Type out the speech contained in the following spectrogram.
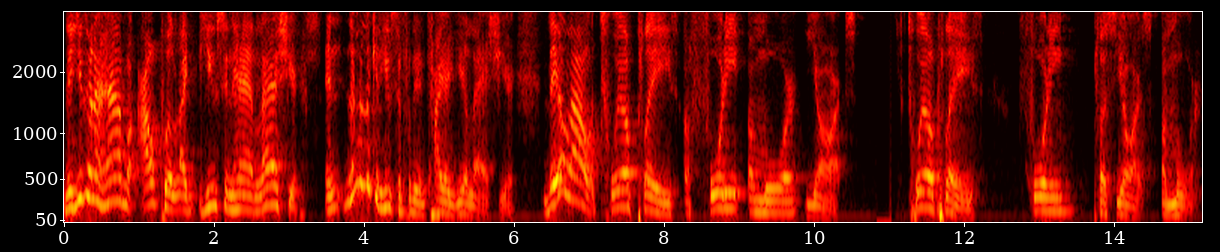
then you're going to have an output like Houston had last year. And let me look at Houston for the entire year last year. They allowed 12 plays of 40 or more yards. 12 plays, 40 plus yards or more.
